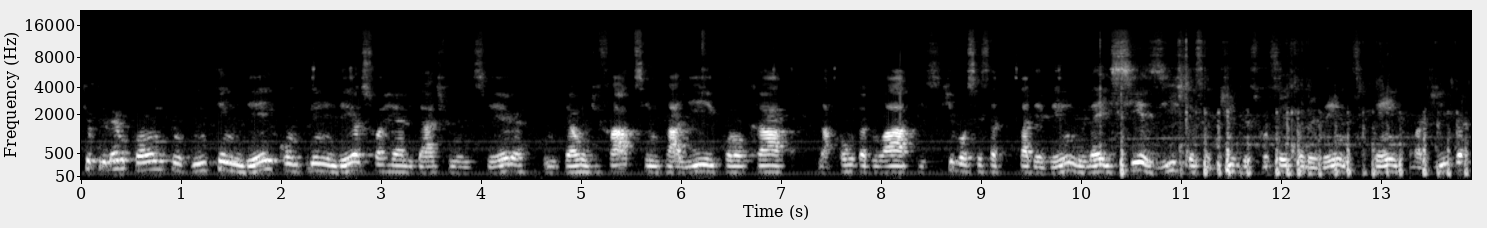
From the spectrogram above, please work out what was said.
que o primeiro ponto, entender e compreender a sua realidade financeira, então, de fato, sentar ali e colocar na ponta do lápis que você está devendo, né? E se existe essa dívida, se você está devendo, se tem uma dívida,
